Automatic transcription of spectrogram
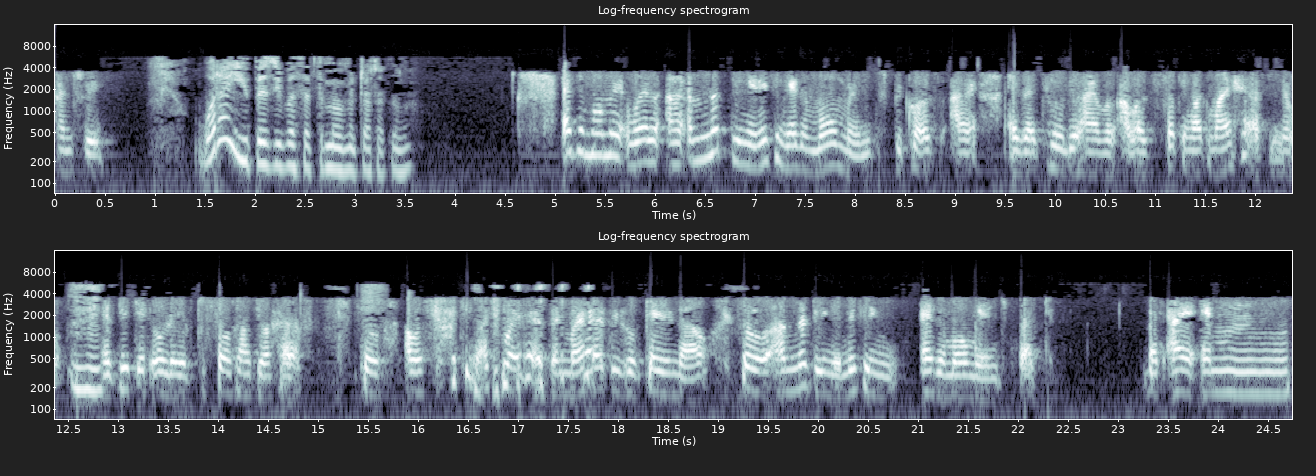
country. What are you busy with at the moment, Dr. Kuma? At the moment, well, I, I'm not doing anything at the moment because I, as I told you, I, wa- I was sorting out my health. You know, Mhm. as you get older, you have to sort out your health. So I was sorting out my health, and my health is okay now. So I'm not doing anything at the moment, but but I am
